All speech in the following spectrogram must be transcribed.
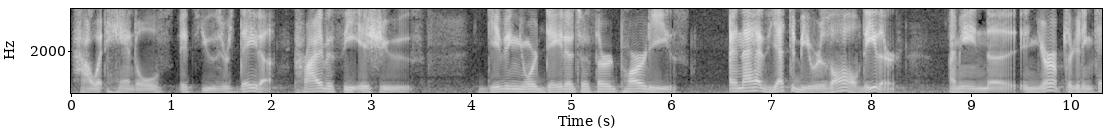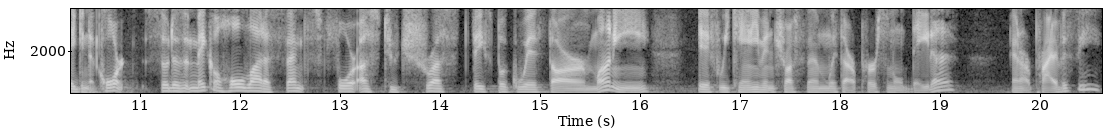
how it handles its users' data, privacy issues, giving your data to third parties. And that has yet to be resolved either. I mean, uh, in Europe, they're getting taken to court. So, does it make a whole lot of sense for us to trust Facebook with our money if we can't even trust them with our personal data and our privacy?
